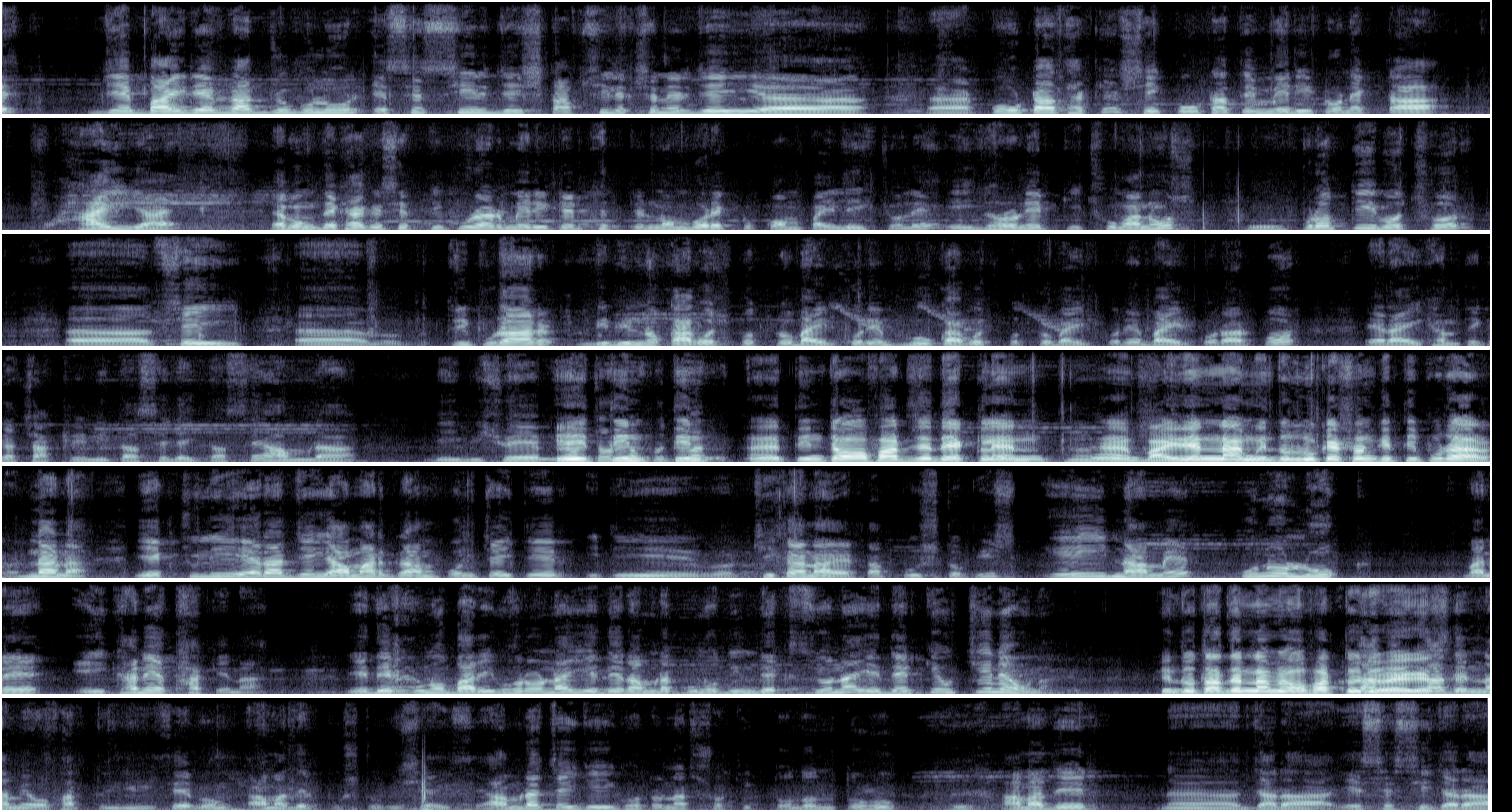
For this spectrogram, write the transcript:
যে বাইরের রাজ্যগুলোর এসএসসির যে স্টাফ সিলেকশনের যেই কোটা থাকে সেই কোটাতে মেরিট অনেকটা হাই যায় এবং দেখা গেছে ত্রিপুরার মেরিটের ক্ষেত্রে নম্বর একটু কম পাইলেই চলে। এই ধরনের কিছু মানুষ প্রতি বছর সেই ত্রিপুরার বিভিন্ন কাগজপত্র বাইর করে ভূ কাগজপত্র বাইর করে বাইর করার পর এরা এখান থেকে চাকরি নিতে আসে যাইতাছে। আমরা এই বিষয়ে এই তিন তিন হ্যাঁ, তিনটা অফার যে দেখলেন হ্যাঁ বাইরের নাম কিন্তু লোকেশন কি ত্রিপুরার? না না অ্যাকচুয়ালি এরা যেই আমার গ্রাম পঞ্চায়েতের ইটি ঠিকানা এটা পোস্ট অফিস এই নামের কোনো লোক মানে এইখানে থাকে না। এদের কোনো বাড়িঘরও নাই এদের আমরা কোনো দিন দেখছিও না এদের কেউ চেনেও না। কিন্তু তাদের নামে অফার তৈরি হয়ে গেছে। তাদের নামে অফার তৈরি হয়েছে এবং আমাদের পোস্ট অফিসে আইছে। আমরা চাই যে এই ঘটনার সঠিক তদন্ত হোক। আমাদের যারা এসএসসি যারা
